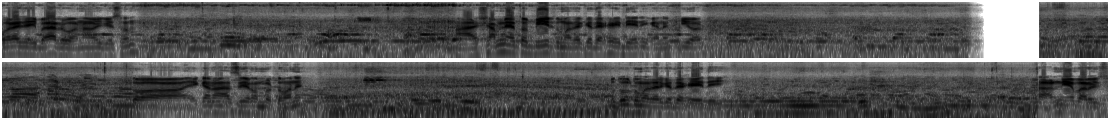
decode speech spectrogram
ঘরে যাইবার রোয়ানা হয়ে গেছেন। আর সামনে এত ভিড়, তোমাদেরকে দেখাই দিয়ে এখানে কি ওর তো, এখানে আছি এখন বর্তমানে। পুতুল তোমাদেরকে দেখাই দিই। তার নিয়ে বার হইছ।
